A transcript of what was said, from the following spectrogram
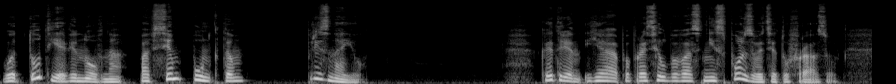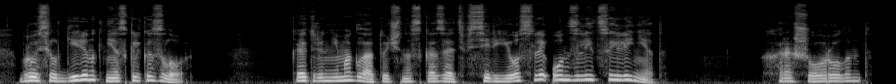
Вот тут я виновна по всем пунктам, признаю. Кэтрин, я попросил бы вас не использовать эту фразу, бросил Гиринг несколько зло. Кэтрин не могла точно сказать, всерьез ли он злится или нет. «Хорошо, Роланд.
